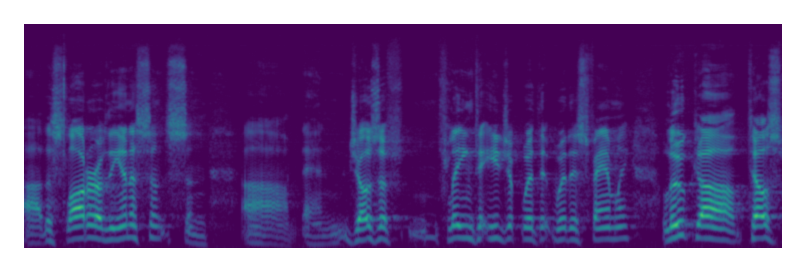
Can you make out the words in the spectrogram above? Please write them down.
uh, the slaughter of the innocents, and, uh, and Joseph fleeing to Egypt with, it, with his family. Luke uh, tells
